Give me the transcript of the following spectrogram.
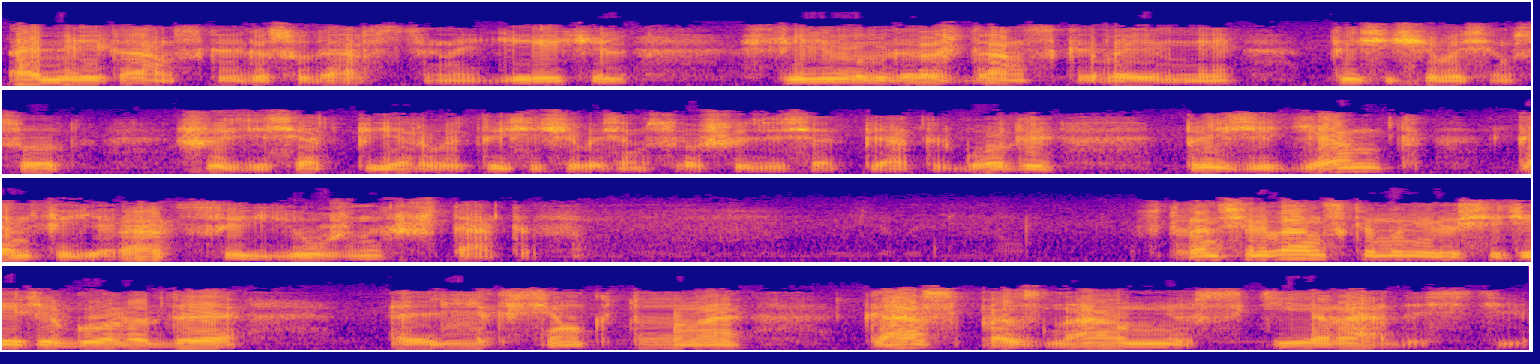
Американский государственный деятель в период гражданской войны 1800 1861-1865 годы, президент Конфедерации Южных Штатов. В Трансильванском университете города Лексингтона Касс познал мирские радости.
